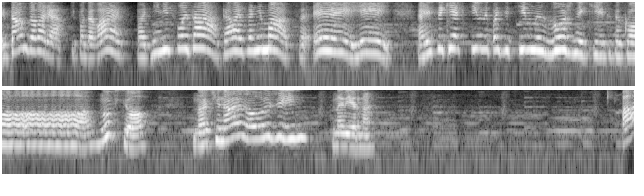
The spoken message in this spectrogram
И там говорят, типа, давай, подними свой зад, давай заниматься, эй, эй. Они все такие активные, позитивные зожники, и ты такая, ну все, начинаю новую жизнь, наверное. А,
